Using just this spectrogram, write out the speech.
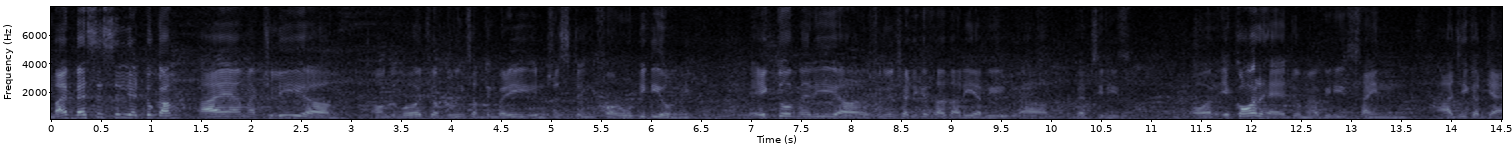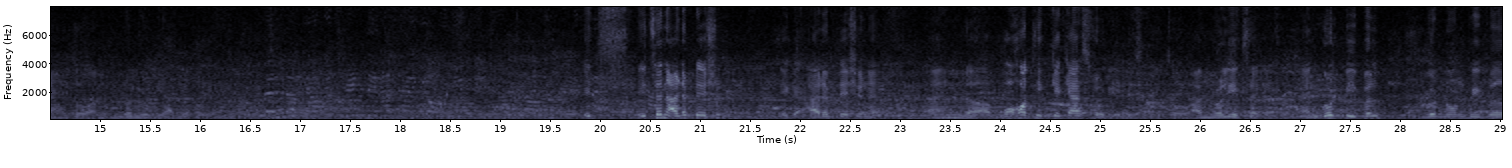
my best is still yet to come I am actually on the verge of doing something very interesting for T only. एक तो मेरी सुनील शेट्टी के साथ आ रही है अभी वेब सीरीज़ और एक और है जो मैं अभी साइन आज ही करके आया हूँ तो I am really it's it's an adaptation एक एडेप्टेशन है। एंड uh, बहुत ही किक स्टोरी है इसकी तो I am really excited for and good people good known people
